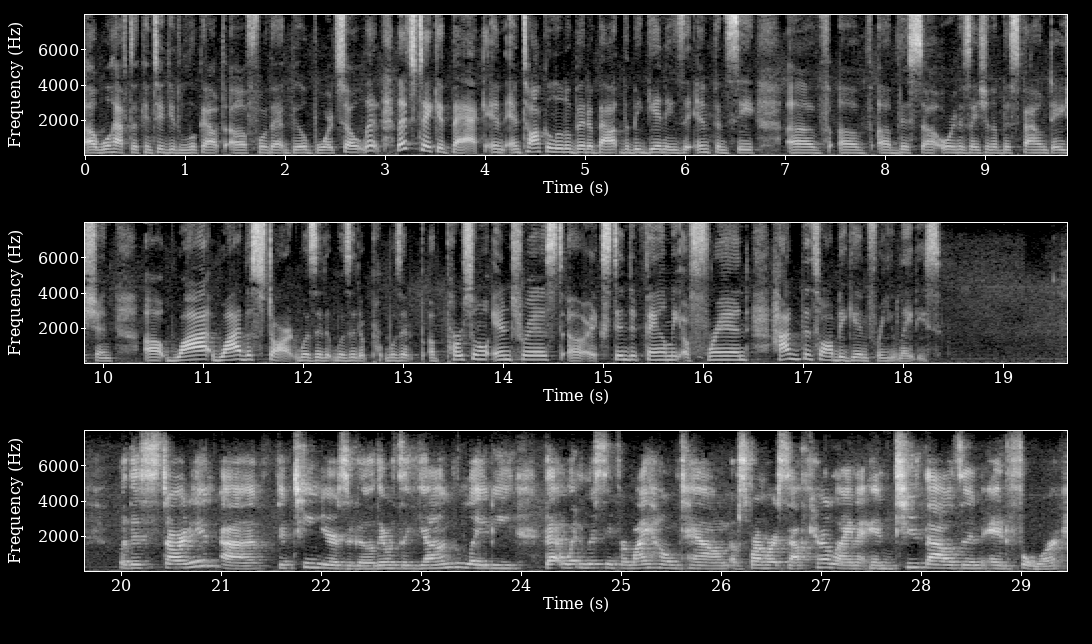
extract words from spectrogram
Uh, we'll have to continue to look out uh, for that billboard. So let, let's take it back and, and talk a little bit about the beginnings, the infancy of, of, of this uh, organization, of this foundation. Uh, why, why the start? Was it, was it, a, was it a personal interest, extended family, a friend? How did this all begin for you ladies? This started uh, 15 years ago. There was a young lady that went missing from my hometown of Spartanburg, South Carolina in 2004.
